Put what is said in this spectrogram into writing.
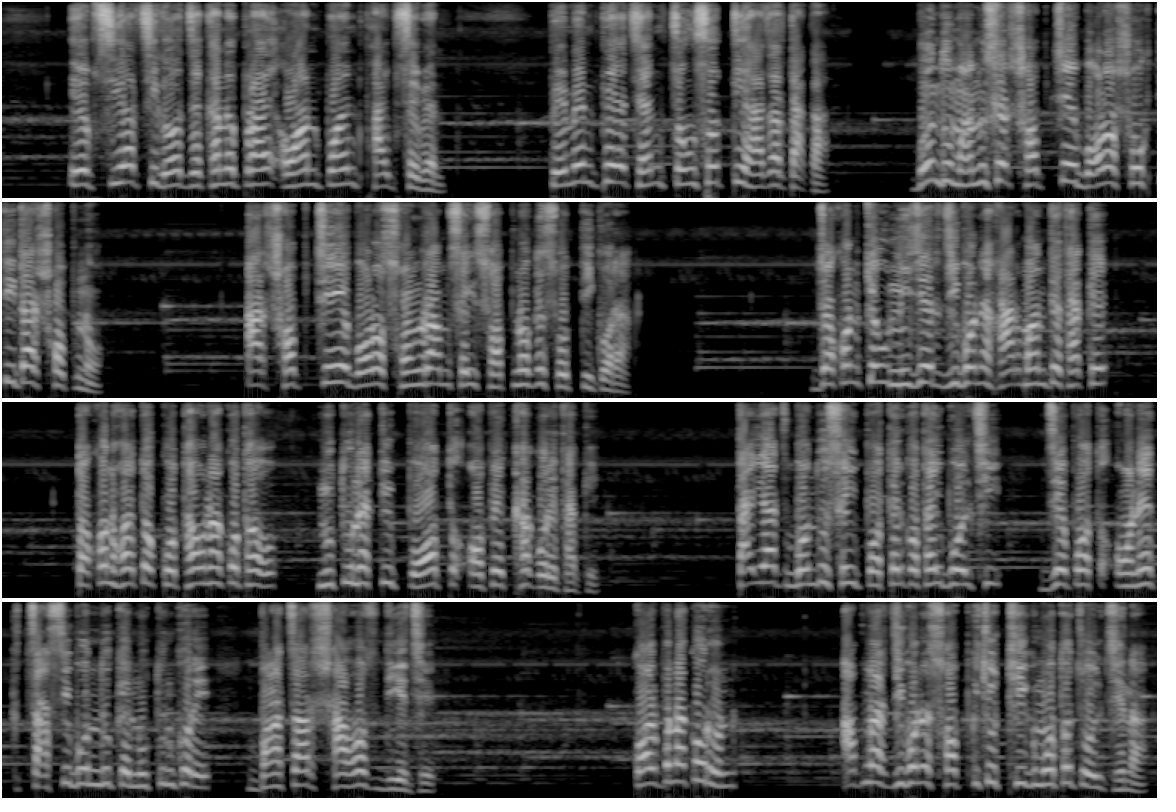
এফসিআর ছিল, যেখানে প্রায় one point five seven. Payment পেয়েছেন চৌষট্টি হাজার টাকা। বন্ধু, মানুষের সবচেয়ে বড় শক্তি তার স্বপ্ন। আর সবচেয়ে বড় সংগ্রাম সেই স্বপ্নকে সত্যি করা। যখন কেউ নিজের জীবনে হার মানতে থাকে, তখন হয়তো কোথাও না কোথাও নতুন একটি পথ অপেক্ষা করে থাকে। তাই আজ বন্ধু সেই পথের কথাই বলছি, যে পথ অনেক চাষি বন্ধুকে নতুন করে বাঁচার সাহস দিয়েছে। কল্পনা করুন, আপনার জীবনে সব কিছু ঠিক মতো চলছে না।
